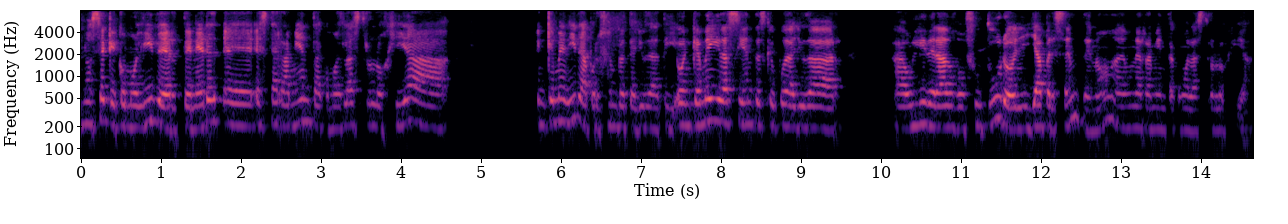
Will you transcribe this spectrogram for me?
no sé, que como líder tener eh, esta herramienta como es la astrología, ¿en qué medida, por ejemplo, te ayuda a ti? ¿O en qué medida sientes que puede ayudar a un liderazgo futuro y ya presente, ¿no? Una herramienta como la astrología.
